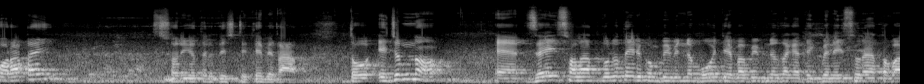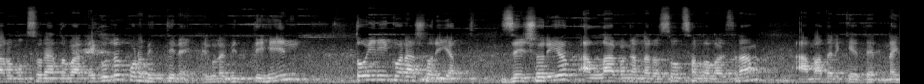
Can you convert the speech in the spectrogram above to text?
করাটাই শরীয়তের দৃষ্টিতে বেদাত। তো এজন্য যেই সলাদগুলোতে এরকম বিভিন্ন বইতে বা বিভিন্ন জায়গায় দেখবেন এই সুরা এতবার, অমুক সুরা এতবার, এগুলোর কোনো ভিত্তি নেই। এগুলো ভিত্তিহীন তৈরি করা শরীয়ত। যে শরীয়ত আল্লাহ এবং আল্লাহ রসুল সাল্লা ইসলাম আমাদেরকে দেন নাই।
